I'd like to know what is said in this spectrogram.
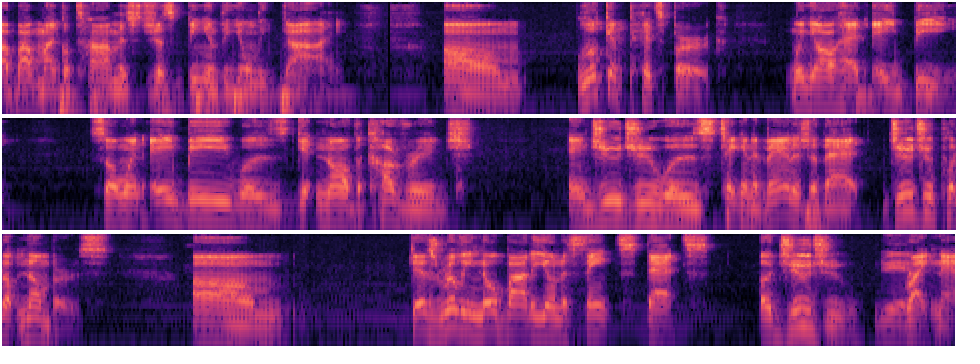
about Michael Thomas just being the only guy. Um, look at Pittsburgh when y'all had AB. So when AB was getting all the coverage, and Juju was taking advantage of that, Juju put up numbers. Um, there's really nobody on the Saints that's a Juju Yeah. right now.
